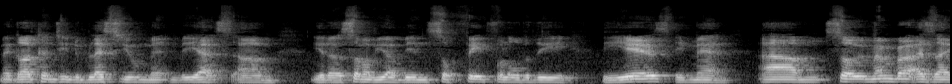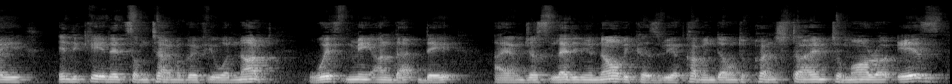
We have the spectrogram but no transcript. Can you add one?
may God continue to bless you. May, yes, um, you know, some of you have been so faithful over the, the years. Amen. Um, so remember, as I indicated some time ago, if you were not with me on that day, I am just letting you know because we are coming down to crunch time. Tomorrow is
